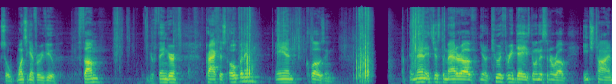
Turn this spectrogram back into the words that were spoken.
So once again for review, thumb, your finger, practice opening and closing. And then it's just a matter of, you know, two or three days doing this in a row, each time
